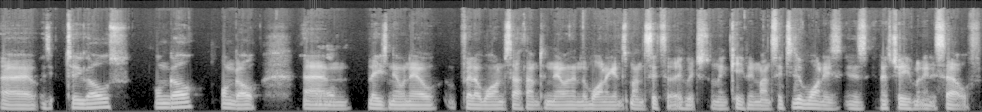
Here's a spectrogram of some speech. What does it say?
uh, is it two goals, one goal? One goal. Um. Leeds nil nil, Villa one, Southampton nil, and then the one against Man City. Which I mean, keeping Man City to one is, is an achievement in itself.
